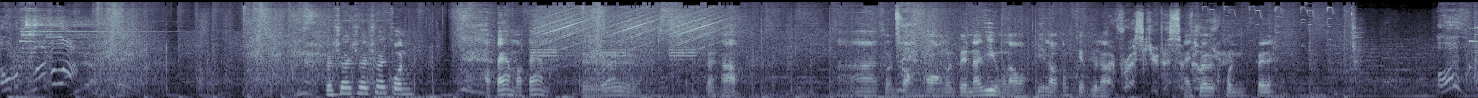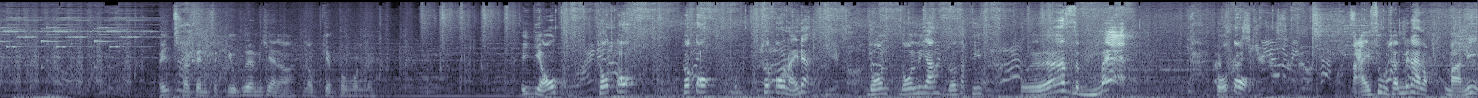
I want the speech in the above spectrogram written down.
Oh, level up. ช่วยช่วยช่วยช่วยคน เอาแต้ม เอาแต้ม เออเลยครับอ่า ส่วนกล่องทองมันเป็นหน้าที่ของเราที่เราต้องเก็บอยู่แล้ว I've rescued a ไหนช่วย civilian. คนไปเลย Oh, เฮ้ยมันเป็นสกิลเพื่อนไม่ใช่เหรอเราเก็บไปหมดเลยเฮ้ยเดี๋ยวโชโตะโชโตะโชโตะไหนเนี่ยโดนโดนหรือยังโดนสักทีเออ the man โชโตะนายสู้ฉันไม่ได้หรอกมานี่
